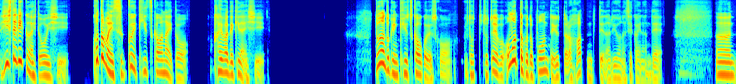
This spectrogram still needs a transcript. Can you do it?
ヒステリックな人多いし言葉にすっごい気使わないと会話できないし。どんな時に気使うかですか？だって例えば思ったことポンって言ったらはってなるような世界なんで。うん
